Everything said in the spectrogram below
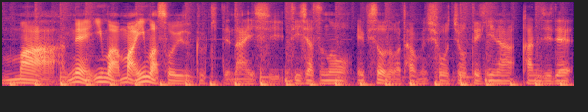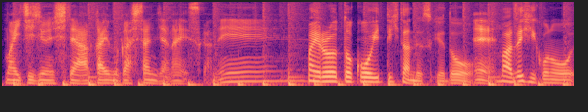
まあね今まあ今そういう空気ってないし T シャツのエピソードが多分象徴的な感じでまあ一巡してアーカイブ化したんじゃないですかねまあいろいろとこう言ってきたんですけど、ええ。まあぜひこの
